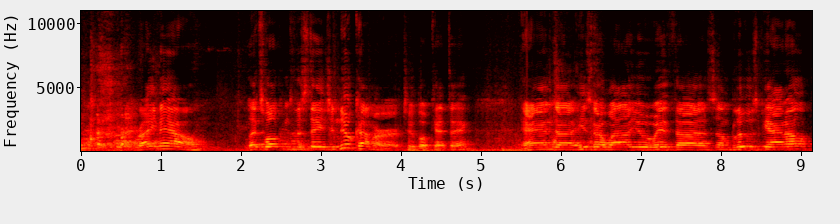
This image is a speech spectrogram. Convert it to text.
Right now, let's welcome to the stage a newcomer to Boquete. And uh, he's going to wow you with uh, some blues piano.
